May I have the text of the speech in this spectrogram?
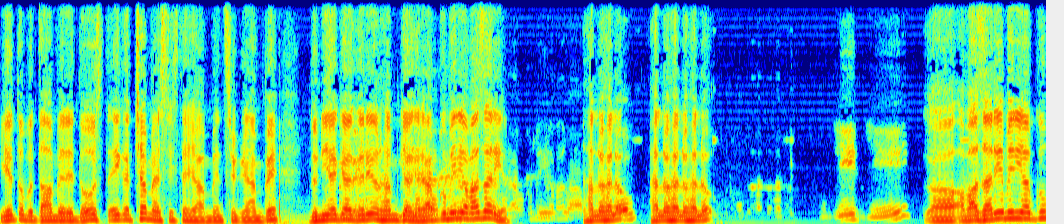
ये तो बता मेरे दोस्त एक अच्छा मैसेज था यहाँ पे इंस्टाग्राम पे। दुनिया क्या कर है और हम क्या कर रहे हैं? आपको मेरी आवाज़ आ रही है? Hello hello hello hello hello जी जी। आवाज़ आ रही है मेरी आपको?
